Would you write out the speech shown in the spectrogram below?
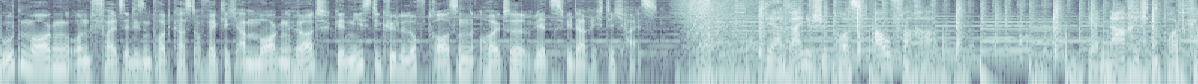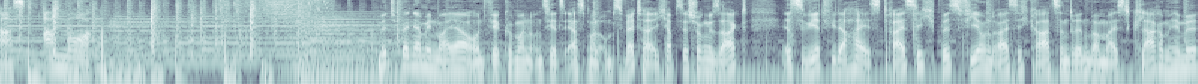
guten Morgen und falls ihr diesen Podcast auch wirklich am Morgen hört, genießt die kühle Luft draußen. Heute wird es wieder richtig heiß. Der Rheinische Post Aufwacher. Der Nachrichtenpodcast am Morgen mit Benjamin Meyer und wir kümmern uns jetzt erstmal ums Wetter. Ich habe es ja schon gesagt, es wird wieder heiß. 30 bis 34 Grad sind drin bei meist klarem Himmel.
